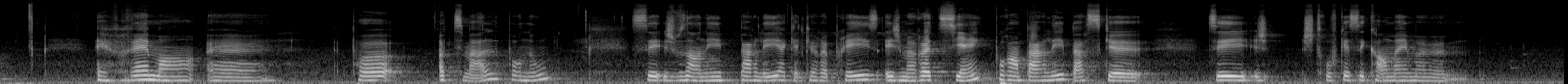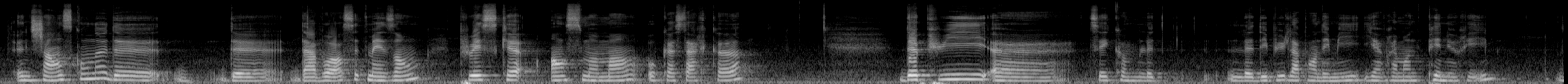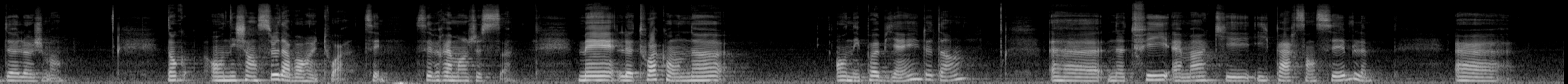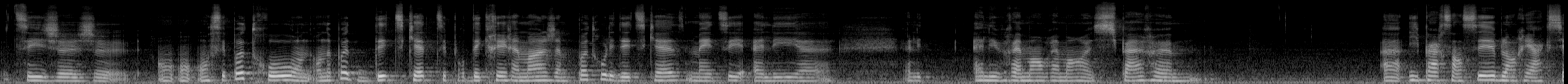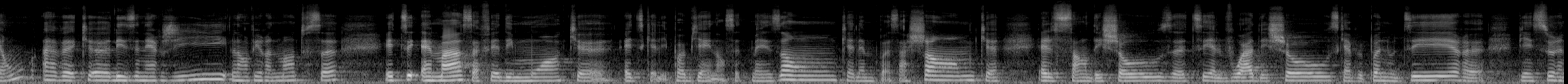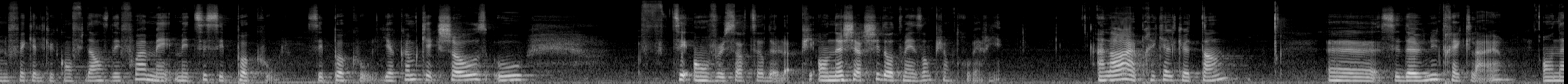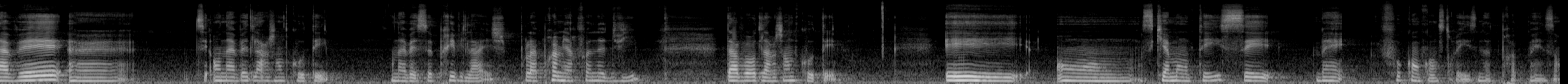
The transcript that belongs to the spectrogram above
est vraiment euh, pas optimale pour nous je vous en ai parlé à quelques reprises et je me retiens pour en parler parce que, tu sais, je, trouve que c'est quand même euh, une chance qu'on a de, d'avoir cette maison, puisque en ce moment, au Costa Rica, depuis, euh, tu sais, comme le, le début de la pandémie, il y a vraiment une pénurie de logements. Donc, on est chanceux d'avoir un toit, tu sais. C'est vraiment juste ça. Mais le toit qu'on a, on n'est pas bien dedans. Euh, notre fille Emma, qui est hyper sensible, euh, tu sais, je, je, on ne sait pas trop, on n'a pas d'étiquette pour décrire Emma. J'aime pas trop les étiquettes, mais tu sais, elle euh, elle est, elle est vraiment, vraiment super euh, hypersensible en réaction avec euh, les énergies, l'environnement, tout ça. Et tu sais, Emma, ça fait des mois qu'elle dit qu'elle n'est pas bien dans cette maison, qu'elle n'aime pas sa chambre, qu'elle sent des choses, tu sais, elle voit des choses qu'elle veut pas nous dire. Euh, bien sûr, elle nous fait quelques confidences des fois, mais, mais tu sais, c'est pas cool. C'est pas cool. Il y a comme quelque chose où, tu sais, on veut sortir de là. Puis on a cherché d'autres maisons, puis on ne trouvait rien. Alors, après quelques temps, euh, c'est devenu très clair. On avait, euh, on avait de l'argent de côté. On avait ce privilège pour la première fois de notre vie d'avoir de l'argent de côté. Et ce qui a monté, c'est, ben, faut qu'on construise notre propre maison.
